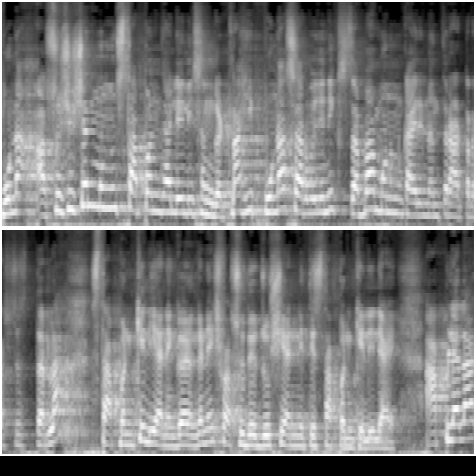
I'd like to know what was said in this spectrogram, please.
पुन्हा असोसिएशन म्हणून स्थापन झालेली संघटना ही पुन्हा सार्वजनिक सभा म्हणून काय रे नंतर अठराशे सत्तरला? स्थापन केली आणि ग- गणेश वासुदेव जोशी यांनी ती स्थापन केलेली आहे. आपल्याला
